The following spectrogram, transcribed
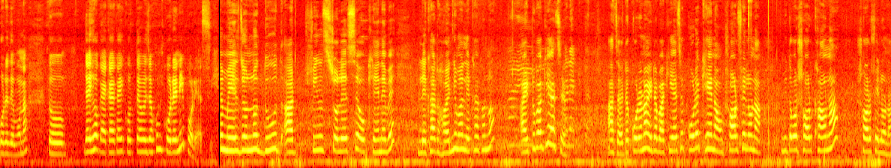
করে দেবো না। তো যাই হোক একা একাই করতে হবে যখন করে নিই পরে আসি। মেয়ের জন্য দুধ আর ফিলস চলে এসছে ও খেয়ে নেবে। লেখার হয়নি মা লেখা এখনও? আর একটু বাকি আছে? আচ্ছা এটা করে নাও এটা বাকি আছে। করে খেয়ে নাও সর ফেলো না। তুমি তো আবার সর খাও না সর ফেলো না।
